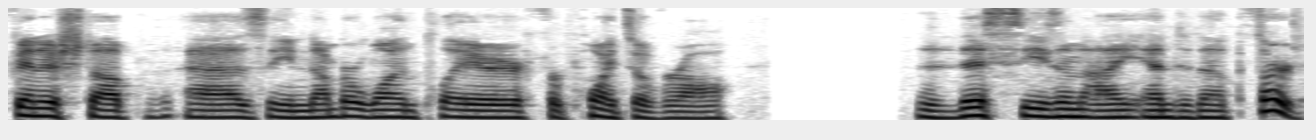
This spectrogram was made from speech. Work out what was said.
finished up as the number one player for points overall. This season I ended up third.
